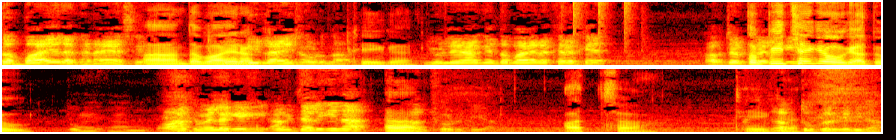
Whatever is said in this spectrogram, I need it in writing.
दबाए रखना है ऐसे। हाँ दबाए रख ढीला नहीं छोड़ना। ठीक है। यूँ ले आके दबाए रखे रखे। अब जब तो पीछे क्या हो गया तू? तुम आँख में लगेगी। अब जल गई ना हाँ। अब छोड़ दिया। अच्छा ठीक है। अब तू करके दिखा।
